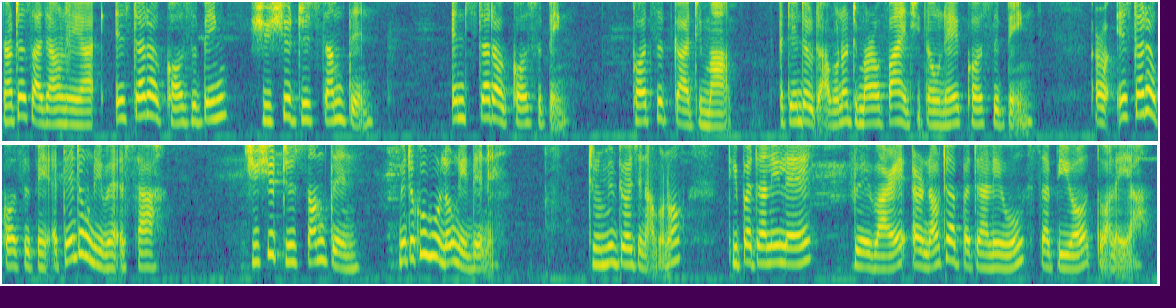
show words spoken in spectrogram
နောက်တစ်စာကြောင်းလေးက instead of gossiping you should do something instead of gossiping gossip ကဒီမှာအတင်းတုတ်တာပေါ့နော်ဒီမှာတော့ fine ကြီးသုံးတယ် gossiping အဲ့တော့ instead of gossiping အတင်းတုတ်နေမဲ့အစား you should do something မင်းတခုခုလုပ်နေသင့်တယ်ဒီလိုမျိုးပြောချင်တာပေါ့နော်ဒီ pattern လေးလည်းလွယ်ပါတယ်အဲ့တော့နောက်ထပ် pattern လေးကိုဆက်ပြီးတော့သွားလိုက်ရအောင်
